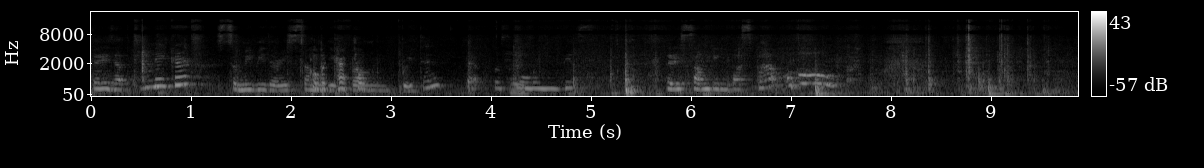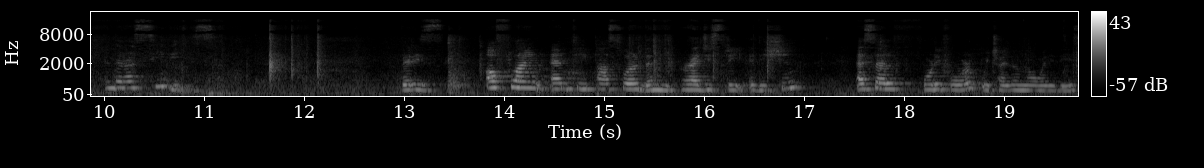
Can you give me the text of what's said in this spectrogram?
there is a tea maker, so maybe there is somebody kettle. from Britain that was doing this. There is something was oh, and there are CDs. There is offline anti-password and registry edition, SL44, which I don't know what it is,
